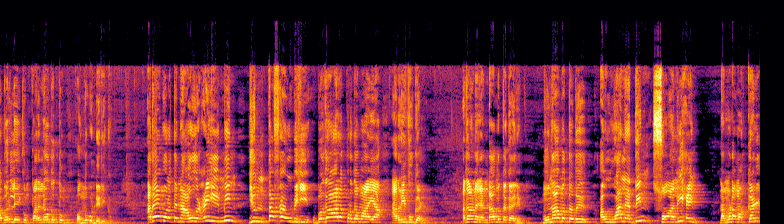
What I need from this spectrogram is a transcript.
കബറിലേക്കും പരലോകത്തും വന്നുകൊണ്ടിരിക്കും. അതേപോലെ തന്നെ ഉപകാരപ്രദമായ അറിവുകൾ. അതാണ് രണ്ടാമത്തെ കാര്യം. മൂന്നാമത്തത് ഔവലദിൻ വലദിൻ സ്വാലിഹിൻ നമ്മുടെ മക്കൾ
